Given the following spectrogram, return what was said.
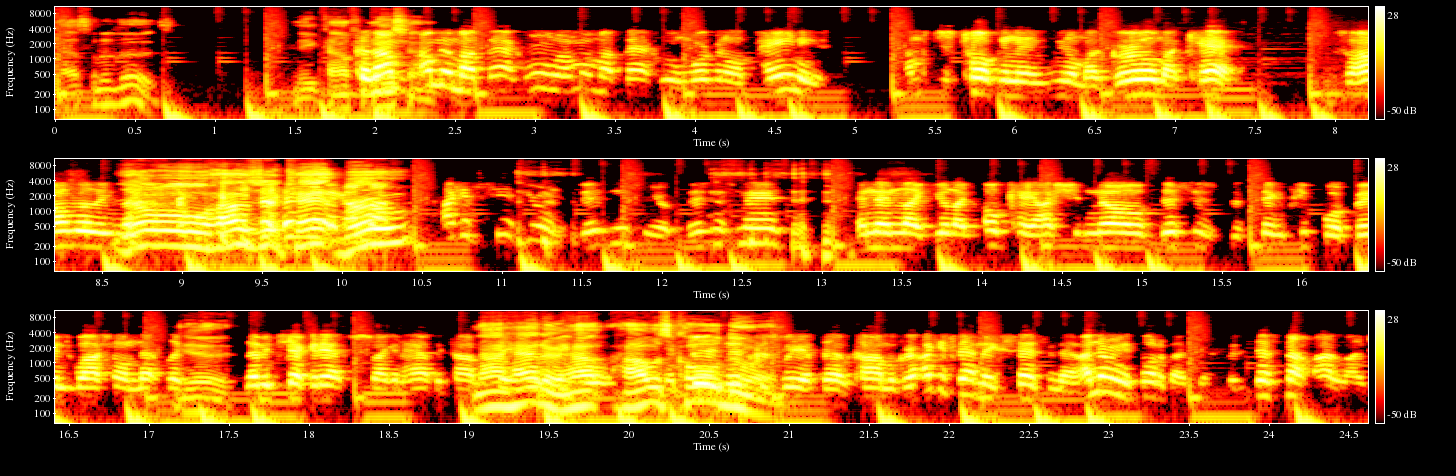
That's what it is. Need Because confirmation. I'm, I'm in my back room. I'm in my back room working on paintings. I'm just talking to you know my girl, my cat. So I don't really. Yo, how's your cat, like, bro? Not, I can see if you're in business and you're a businessman, and then like you're like, okay, I should know if this is the thing people are binge watching on Netflix. Yeah. Let me check it out so I can have the conversation. I had her. How was Cole doing? Because we have to have common ground. I guess that makes sense in that. I never even thought about that, but that's not my life,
